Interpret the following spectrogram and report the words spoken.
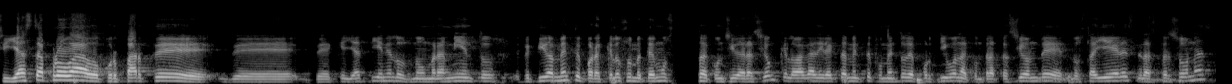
Si ya está aprobado por parte de, de que ya tiene los nombramientos, efectivamente, ¿para qué lo sometemos a consideración? Que lo haga directamente Fomento Deportivo en la contratación de los talleres de las personas,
